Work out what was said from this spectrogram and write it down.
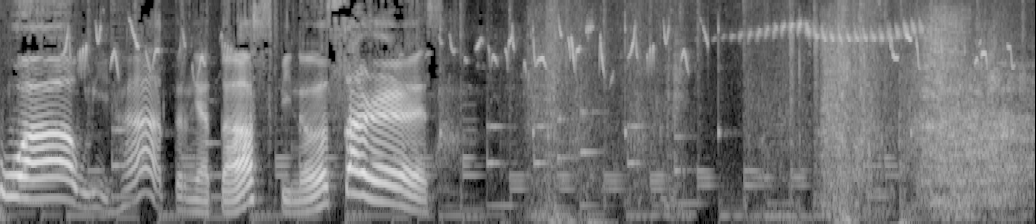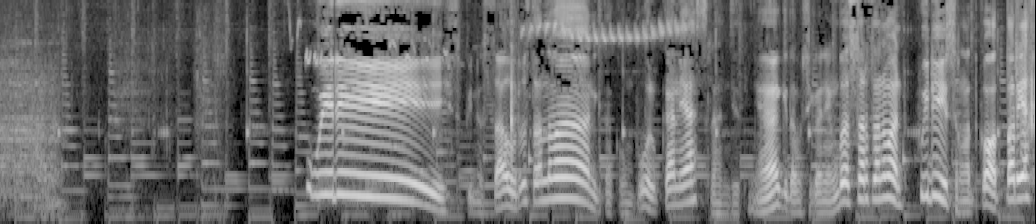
Wow, lihat ternyata Spinosaurus. Widih, Spinosaurus teman-teman. Kita kumpulkan ya. Selanjutnya kita bersihkan yang besar teman-teman. Widih, sangat kotor ya.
